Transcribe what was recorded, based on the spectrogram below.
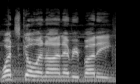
What's going on, everybody?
